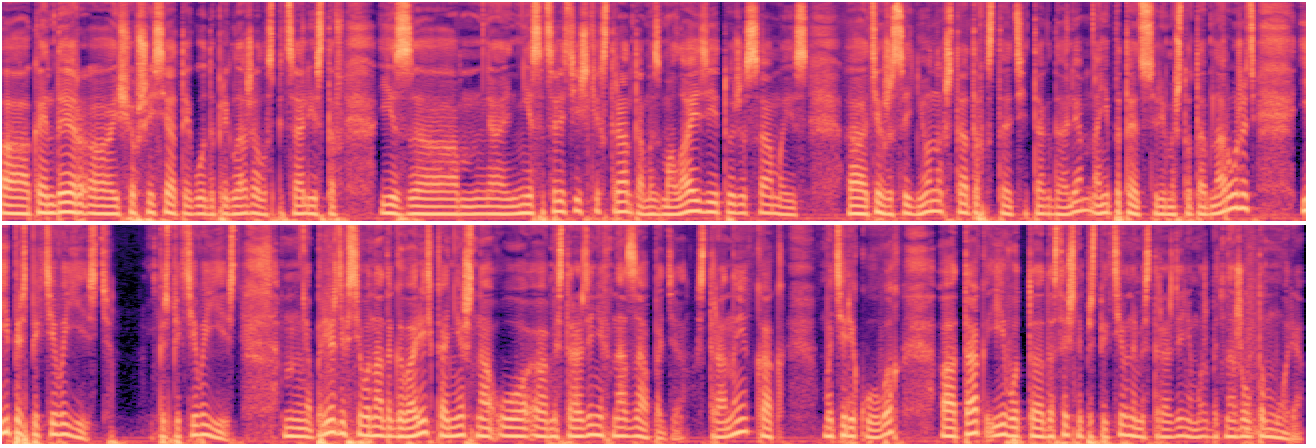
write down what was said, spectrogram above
А КНДР э, еще в 60-е годы приглашала специалистов из э, несоциалистических стран, там из Малайзии той же самой, из тех же Соединенных Штатов, кстати, и так далее. Они пытаются все время что-то обнаружить, и перспективы есть перспективы есть. Прежде всего надо говорить, конечно, о э, месторождениях на западе страны, как материковых, а так и вот э, достаточно перспективное месторождение, может быть, на Желтом море.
